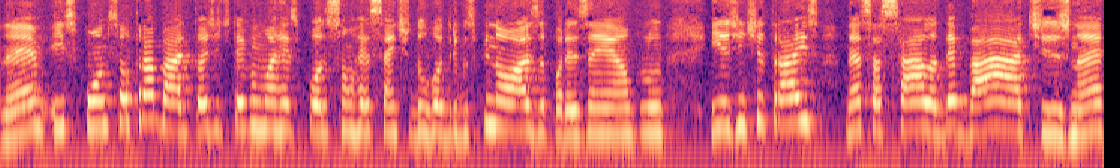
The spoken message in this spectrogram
Né, expondo seu trabalho. Então a gente teve uma exposição recente do Rodrigo Espinosa, por exemplo, e a gente traz nessa sala debates, né,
